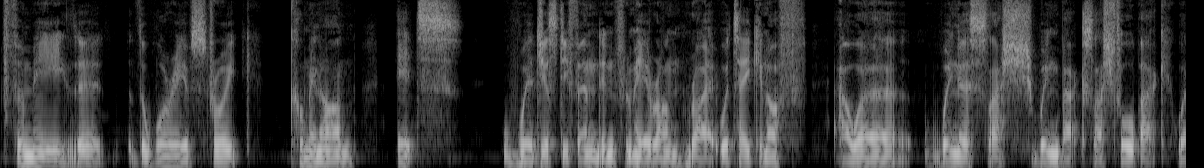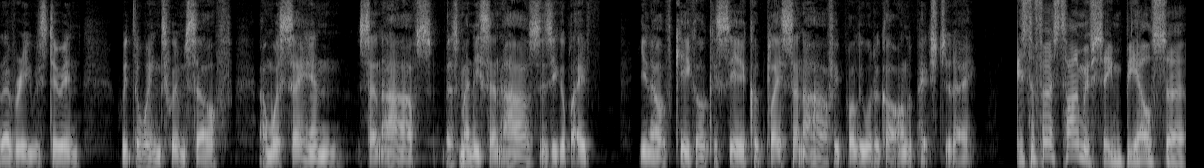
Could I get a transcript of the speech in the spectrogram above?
for me the the worry of Struijk coming on. It's we're just defending from here on. Right, we're taking off our winger slash wing back slash fullback, whatever he was doing with the wing to himself, and we're saying centre halves, as many centre halves as he could play. If, you know, if Kiko Casilla could play centre half, he probably would have got on the pitch today. It's the first time we've seen Bielsa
